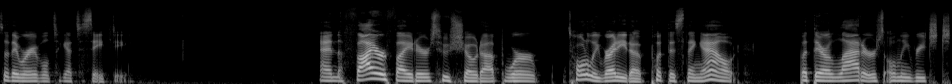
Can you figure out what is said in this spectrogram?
So they were able to get to safety. And the firefighters who showed up were totally ready to put this thing out, but their ladders only reached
